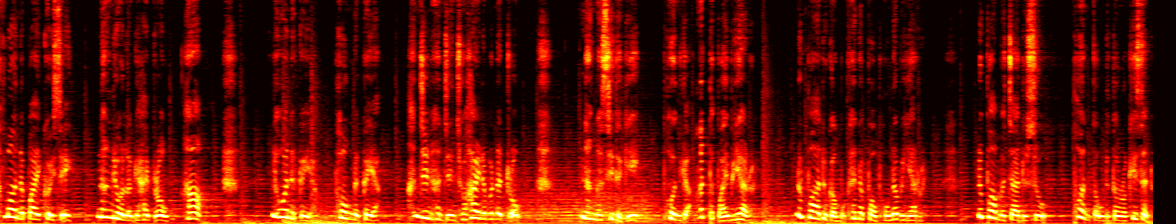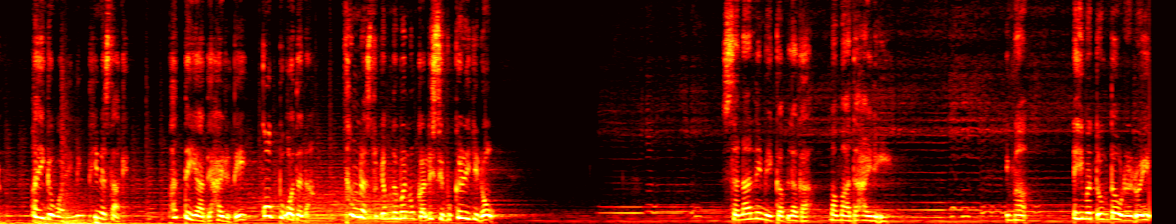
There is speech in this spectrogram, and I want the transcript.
ꯅꯃꯥꯅ ꯄꯥꯏꯈꯣꯏꯁꯦ ꯅꯪ ꯌꯣꯜꯂꯒꯦ ꯍꯥꯏꯕ꯭ꯔꯣ ꯍꯥ ꯂꯣꯟꯅ ꯀꯌꯥ ꯐꯣꯡꯅ ꯀꯌꯥ ꯍꯟꯖꯤꯟ ꯍꯟꯖꯤꯟꯁꯨ ꯍꯥꯏꯔꯕ ꯅꯠꯇ꯭ꯔꯣ ꯅꯪ ꯉꯁꯤꯗꯒꯤ ꯐꯣꯟꯒ ꯑꯃꯠꯇ ꯄꯥꯏꯕ ꯌꯥꯔꯣꯏ ꯅꯨꯄꯥꯗꯨꯒ ꯑꯃꯨꯛ ꯍꯦꯟꯅ ꯄꯥꯎ ꯐꯥꯎꯅꯕ ꯌꯥꯔꯣꯏ ꯅꯨꯄꯥ ꯃꯆꯥꯗꯨꯁꯨ ꯐꯣꯟ ꯇꯧꯗ ꯇꯧꯔꯛꯈꯤꯁꯅꯨ ꯑꯩꯒ ꯋꯥꯔꯤ ꯅꯤꯡꯊꯤꯅ ꯁꯥꯒꯦ ꯐꯠꯇꯦ ꯌꯥꯗꯦ ꯍꯥꯏꯔꯗꯤ ꯀꯣꯛ ꯇꯣꯛꯑꯣꯗꯅ ꯅꯪꯅꯁꯨ ꯌꯥꯝꯅ ꯃꯅꯨꯡ ꯀꯜꯂꯤꯁꯤꯕꯨ ꯀꯔꯤꯒꯤꯅꯣ ꯁꯅꯥꯂꯦꯝꯕꯤ ꯀꯞꯂꯒ ꯃꯃꯥꯗ ꯍꯥꯏꯔꯛꯏ ꯏꯃꯥ ꯑꯩ ꯃꯇꯨꯡ ꯇꯧꯔꯔꯣꯏ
